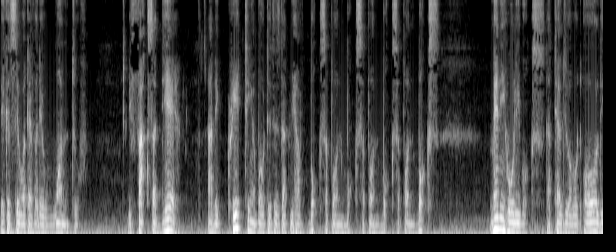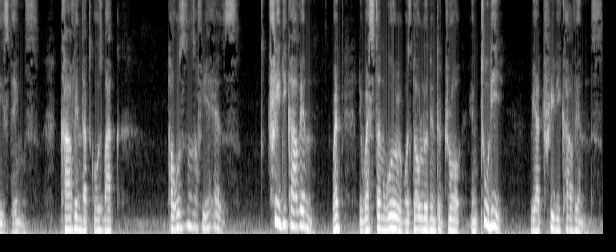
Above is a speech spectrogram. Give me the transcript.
They can say whatever they want to. The facts are there. And the great thing about it is that we have books upon books upon books upon books. Many holy books that tell you about all these things. Carving that goes back thousands of years. 3D carving. When the Western world was now learning to draw in 2D, we had 3D carvings.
